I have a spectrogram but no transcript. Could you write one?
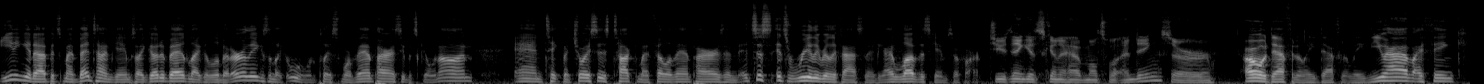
eating it up. It's my bedtime game, so I go to bed like a little bit early because I'm like, ooh, I want to play some more vampire, see what's going on, and take my choices, talk to my fellow vampires, and it's just it's really really fascinating. I love this game so far. Do you think it's going to have multiple endings or? Oh, definitely, definitely. You have, I think,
